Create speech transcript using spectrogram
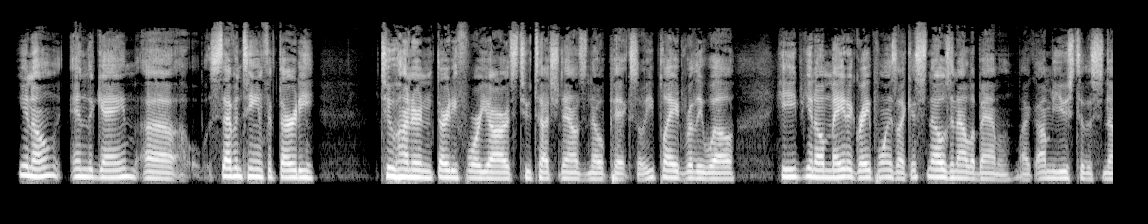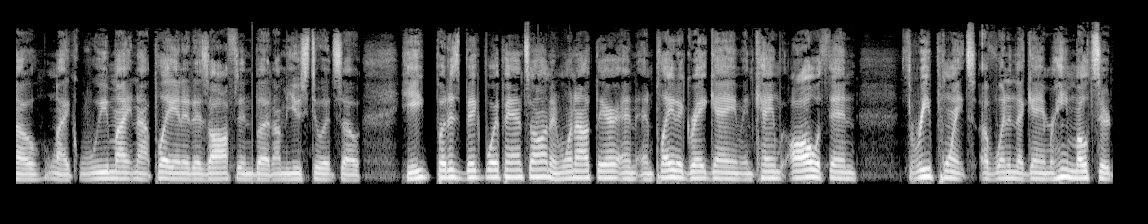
you know, in the game. Uh, 17 for 30, 234 yards, two touchdowns, no picks. So he played really well. He, you know, made a great point. He's like, it snows in Alabama. Like, I'm used to the snow. Like, we might not play in it as often, but I'm used to it. So he put his big boy pants on and went out there and, and played a great game and came all within three points of winning the game. Raheem Mostert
